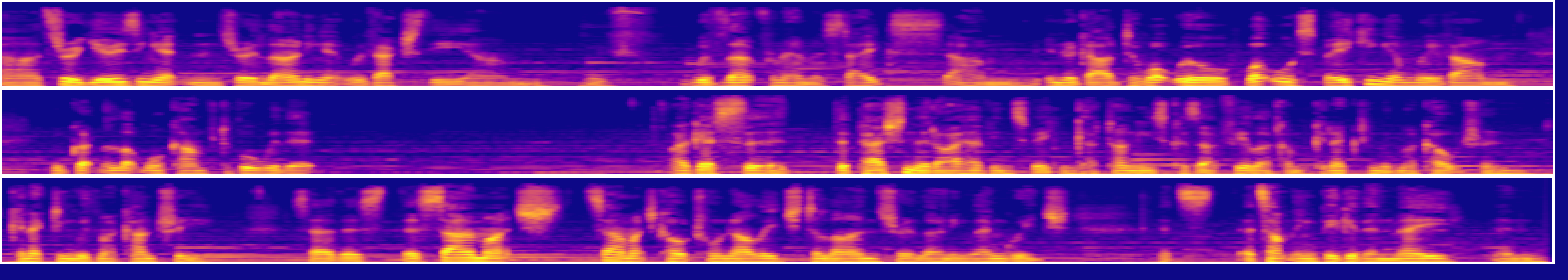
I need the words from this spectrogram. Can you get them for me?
uh, through using it and through learning it, we've actually um, we've we've learnt from our mistakes um, in regard to what we're what we're speaking, and we've um, we've gotten a lot more comfortable with it. I guess the, the passion that I have in speaking Gatangi is because I feel like I'm connecting with my culture and connecting with my country. So there's there's so much so much cultural knowledge to learn through learning language. It's it's something bigger than me and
